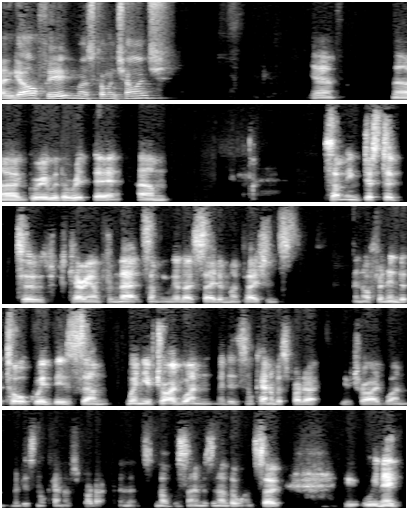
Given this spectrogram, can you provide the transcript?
And Gal, for you, most common challenge? Yeah, no, I agree with Orit there. Um, something just to to carry on from that, something that I say to my patients and often end a talk with is um, when you've tried one medicinal cannabis product, you've tried one medicinal cannabis product, and it's not the same as another one. So we need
